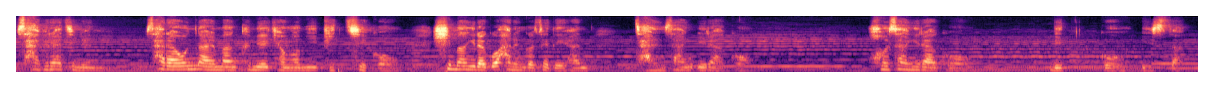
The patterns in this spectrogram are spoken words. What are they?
사그라지는 살아온 날만큼의 경험이 빛이고 희망이라고 하는 것에 대한 잔상이라고 허상이라고 믿고 있었다.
